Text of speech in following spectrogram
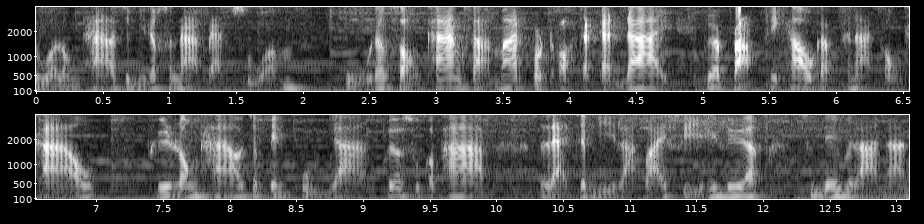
ตัวรองเท้าจะมีลักษณะแบบสวม หูทั้งสองข้างสามารถปลดออกจากกันได้ เพื่อปรับให้เข้ากับขนาดของเท้า พื้นรองเท้าจะเป็นปุ่มยางเพื่อสุขภาพ และจะมีหลากหลายสีให้เลือก ซึ่งในเวลานั้น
